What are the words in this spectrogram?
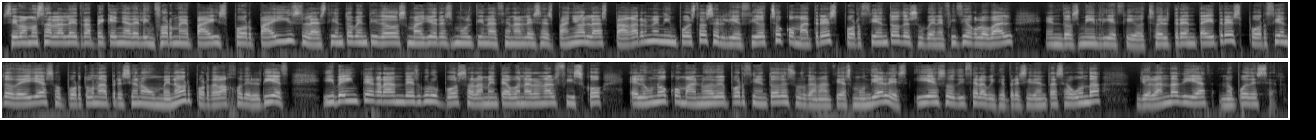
Si vamos a la letra pequeña del informe país por país, las 122 mayores multinacionales españolas pagaron en impuestos el 18,3% de su beneficio global en 2018. El 33% de ellas soportó una presión aún menor, por debajo del 10, y 20 grandes grupos solamente abonaron al fisco el 1,9% de sus ganancias mundiales. Y eso, dice la vicepresidenta segunda, Yolanda Díaz, no puede ser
